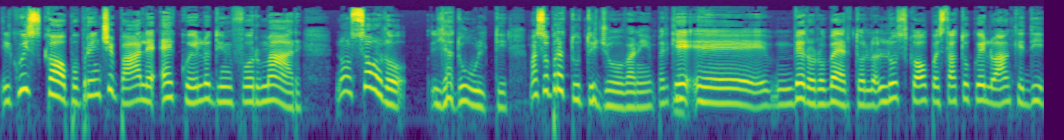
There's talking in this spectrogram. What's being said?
il cui scopo principale è quello di informare non solo gli adulti, ma soprattutto i giovani, perché eh, vero Roberto, lo, lo scopo è stato quello anche di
